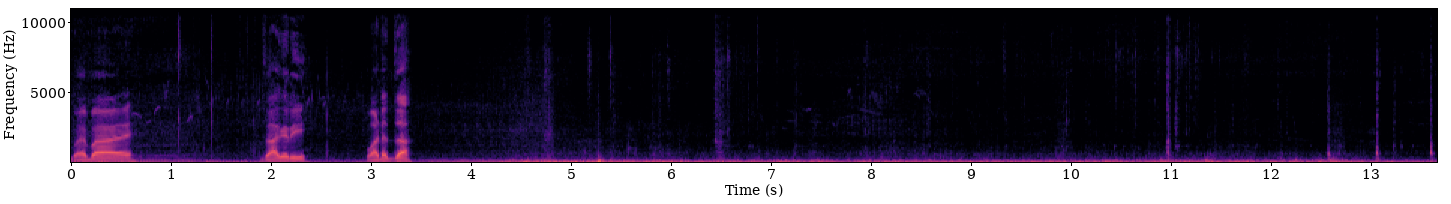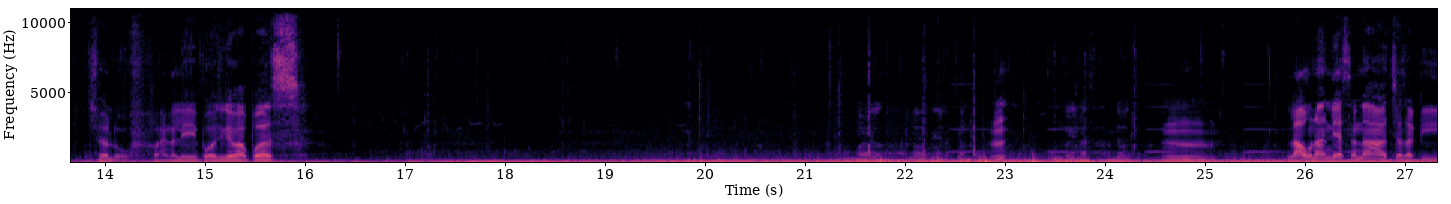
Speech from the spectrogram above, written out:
Bye bye. जा घरी. वाड्यात जा. चलो फाइनली पहुंच गए वापस मुंबईला झालं होते ना पण हम्म? मुंबईला झालं होते हम्म. लावून आणली असं ना आजच्यासाठी.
